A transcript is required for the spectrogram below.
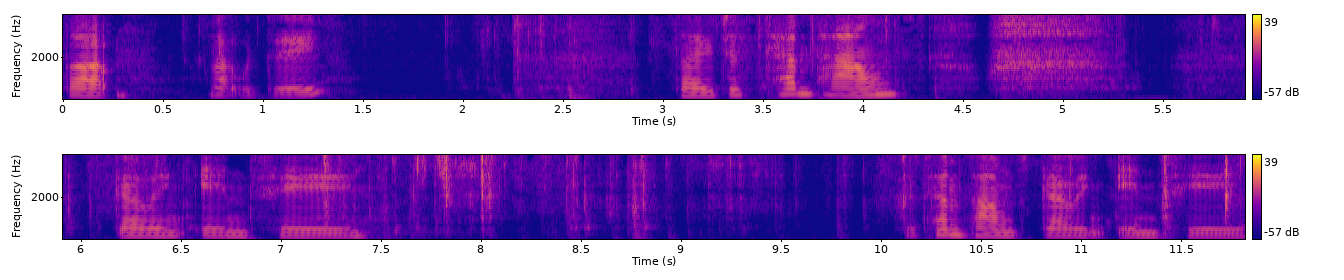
but that would do. So just £10 going into, so £10 going into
